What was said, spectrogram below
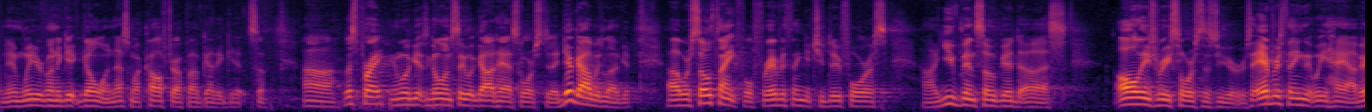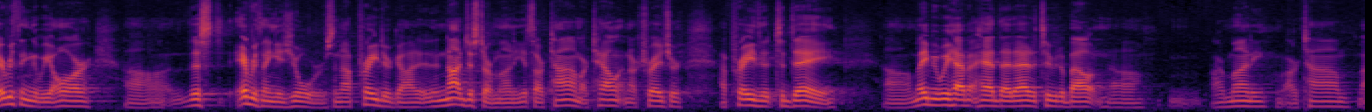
And then we are going to get going. That's my cough drop I've got to get. So uh, let's pray and we'll get going and see what God has for us today. Dear God, we love you. Uh, we're so thankful for everything that you do for us. Uh, you've been so good to us. All these resources are yours. Everything that we have, everything that we are, uh, this everything is yours. And I pray, dear God, and not just our money, it's our time, our talent, and our treasure. I pray that today, uh, maybe we haven't had that attitude about uh, our money, our time, uh,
